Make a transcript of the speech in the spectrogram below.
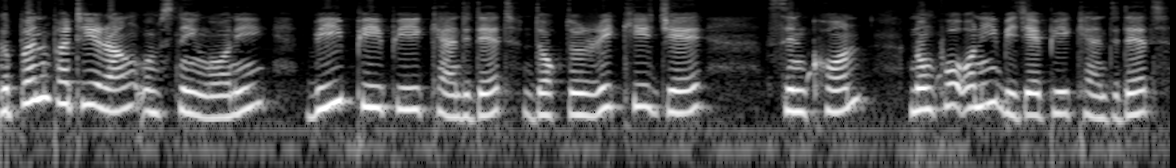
Gepen Pati Rang umsningoni VPP candidate Dr. Ricky J. Sinkon nongpooni BJP candidate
